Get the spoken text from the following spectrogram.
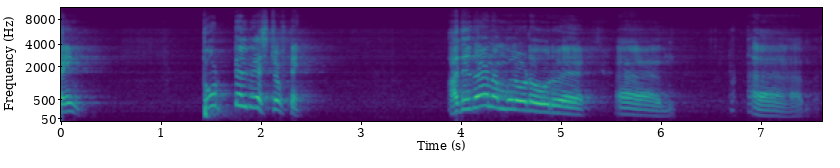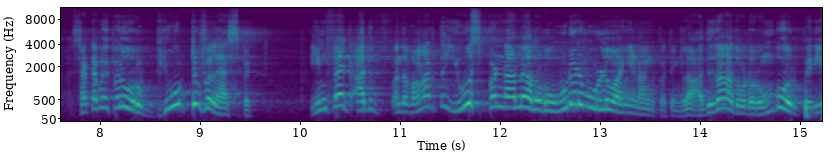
time total waste of time அதுதான் நம்மளோட ஒரு சட்டமைப்பில் ஒரு பியூட்டிஃபுல் ஆஸ்பெக்ட் இன்ஃபேக்ட் அது அந்த வார்த்தை யூஸ் பண்ணாமல் அதோட உணர்வு உள்ள வாங்கினாங்க பார்த்தீங்களா அதுதான் அதோட ரொம்ப ஒரு பெரிய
